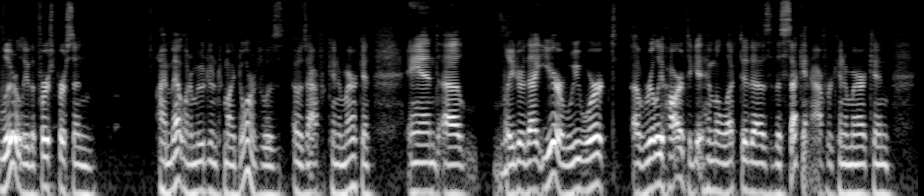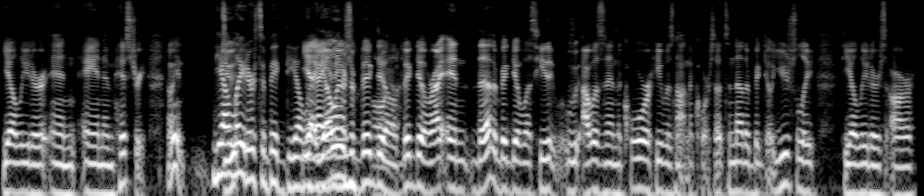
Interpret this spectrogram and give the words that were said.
literally the first person I met when I moved into my dorms was I was African American, and uh, later that year we worked uh, really hard to get him elected as the second African American yell leader in A and M history. I mean, yell dude- leader's a big deal. yeah, at yell A&M. leaders a big deal, yeah. big deal, right? And the other big deal was he, I wasn't in the Corps, he was not in the Corps, so that's another big deal. Usually, the yell leaders are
